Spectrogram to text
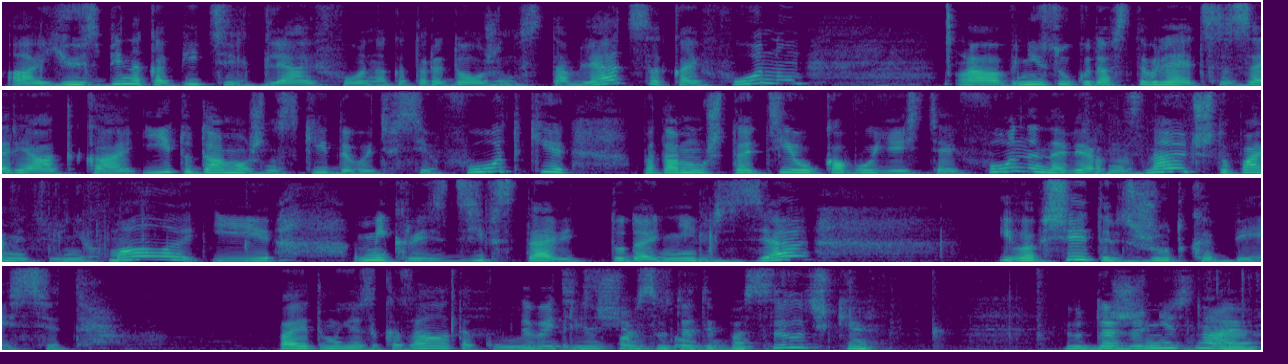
USB-накопитель а, для айфона, который должен вставляться к а, внизу, куда вставляется зарядка, и туда можно скидывать все фотки, потому что те, у кого есть айфоны, наверное, знают, что памяти у них мало, и microSD вставить туда нельзя, и вообще это жутко бесит. Поэтому я заказала такую Давайте начнем с вот этой посылочки. И вот даже не знаю,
